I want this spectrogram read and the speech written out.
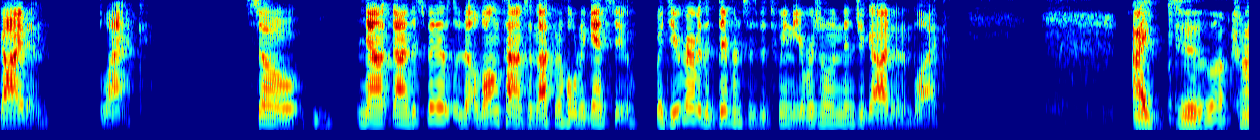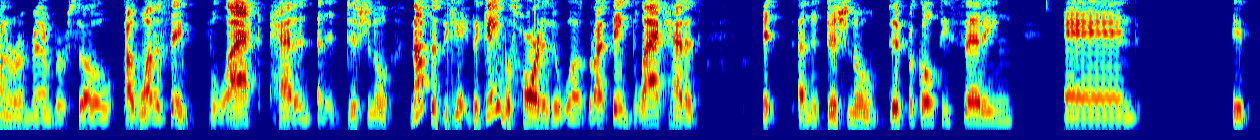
Gaiden Black. So now, now this has been a, a long time, so I'm not going to hold against you. But do you remember the differences between the original Ninja Gaiden and Black? I do. I'm trying to remember. So I want to say Black had an, an additional. Not that the game the game was hard as it was, but I think Black had a it an additional difficulty setting, and it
